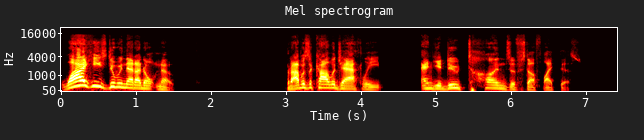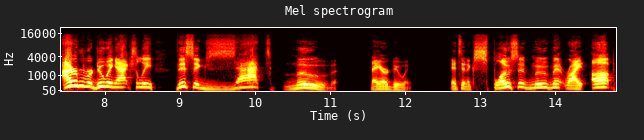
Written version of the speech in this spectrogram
Why he's doing that, I don't know. But I was a college athlete, and you do tons of stuff like this. I remember doing actually this exact move they are doing. It's an explosive movement right up.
